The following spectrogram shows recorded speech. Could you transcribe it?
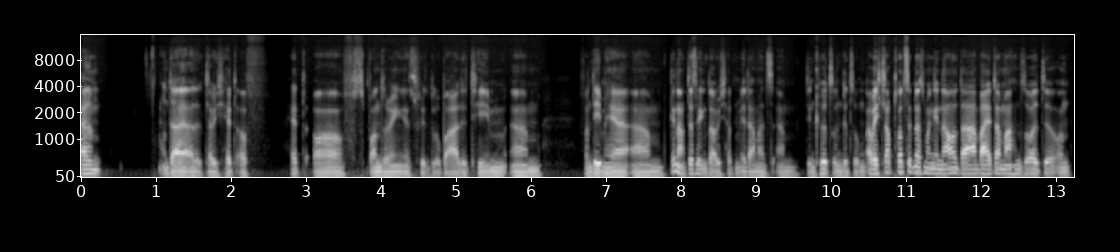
Ähm, und da, glaube ich, Head of, Head of Sponsoring ist für globale Themen. Von dem her, ähm, genau, deswegen glaube ich, hatten wir damals ähm, den kürzeren gezogen. Aber ich glaube trotzdem, dass man genau da weitermachen sollte und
